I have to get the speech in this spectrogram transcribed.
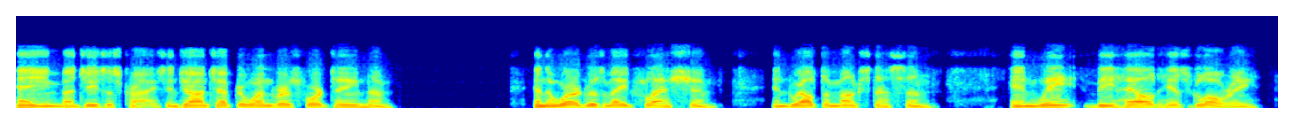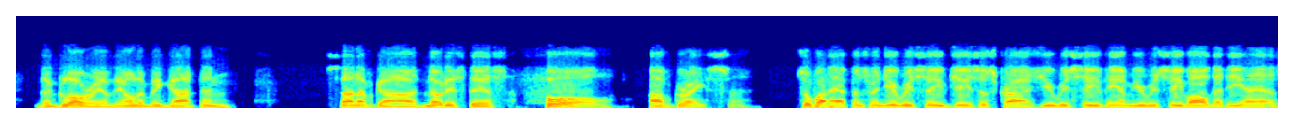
came by Jesus Christ. In John chapter 1, verse 14, um, and the Word was made flesh um, and dwelt amongst us, and, and we beheld his glory, the glory of the only begotten Son of God. Notice this full of grace. So, what happens when you receive Jesus Christ? You receive him, you receive all that he has.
